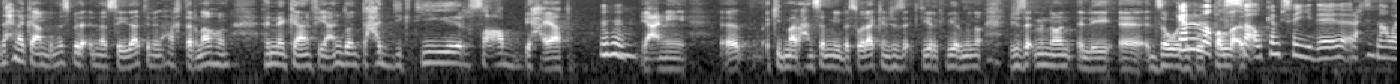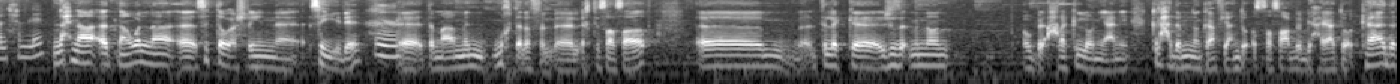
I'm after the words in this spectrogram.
نحن كان بالنسبة لنا السيدات اللي نحن اخترناهم هن كان في عندهم تحدي كثير صعب بحياتهم. يعني آه، أكيد ما راح نسميه بس ولكن جزء كثير كبير منه جزء منهم اللي آه، تزوجت كم قصة أو كم سيدة رح تتناول الحملة؟ نحن تناولنا 26 آه، سيدة. تمام من مختلف الاختصاصات. قلت لك جزء منهم أو بالأحرى كلهم يعني كل حدا منهم كان في عنده قصة صعبة بحياته كادت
